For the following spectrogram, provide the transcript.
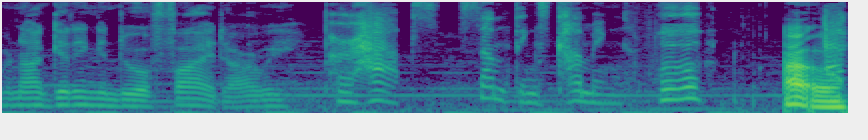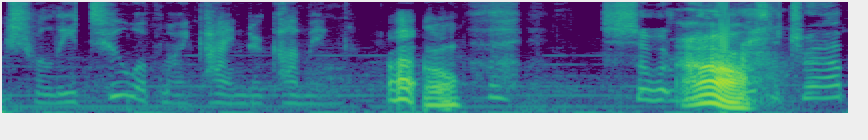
We're not getting into a fight, are we? Perhaps something's coming. Huh? Uh oh. Actually, two of my kind are coming. Uh oh. So it really Oh. was a trap?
